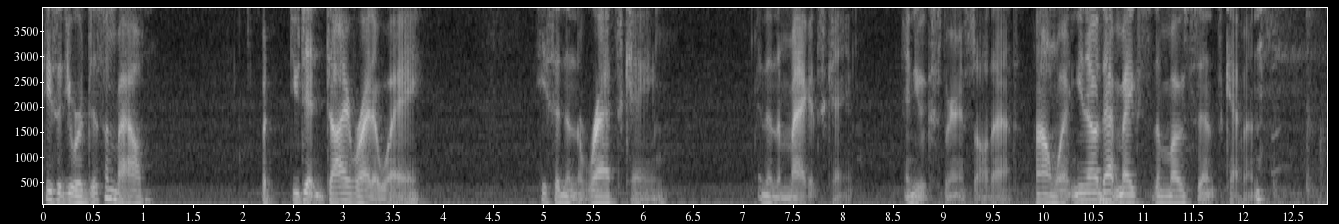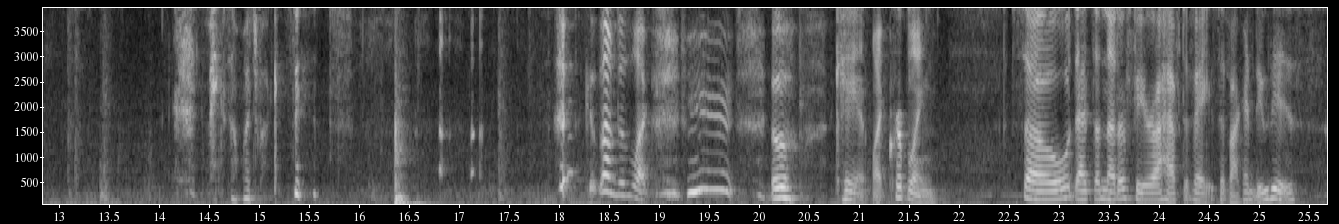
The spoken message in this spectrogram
He said you were disemboweled, but you didn't die right away. He said then the rats came, and then the maggots came, and you experienced all that. I went, you know, that makes the most sense, Kevin. it makes so much fucking sense. Because I'm just like, oh, can't, like crippling so that's another fear I have to face. If I can do this,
